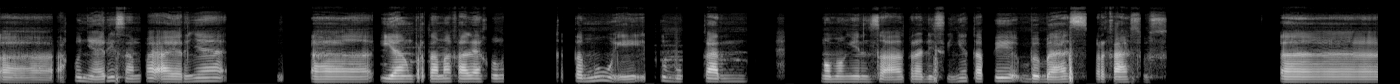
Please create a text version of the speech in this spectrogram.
uh, aku nyari sampai akhirnya uh, yang pertama kali aku ketemui itu bukan ngomongin soal tradisinya tapi bebas per kasus. Uh,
